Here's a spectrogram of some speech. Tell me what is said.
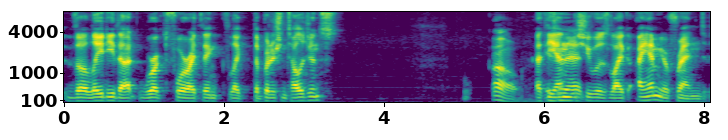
the lady that worked for I think like the British intelligence. Oh, At the end, she was like, "I am your friend,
